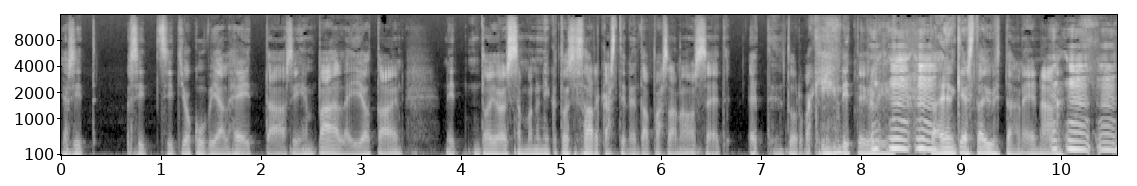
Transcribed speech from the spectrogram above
ja sitten sitten sit joku vielä heittää siihen päälle jotain, niin toi olisi semmoinen niin tosi sarkastinen tapa sanoa se, että, että turva kiinni tyyliin, mm, mm, tai en kestä yhtään enää. Mm, mm,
